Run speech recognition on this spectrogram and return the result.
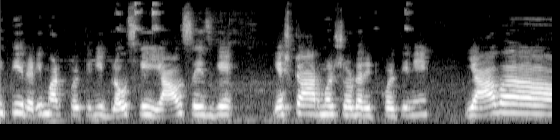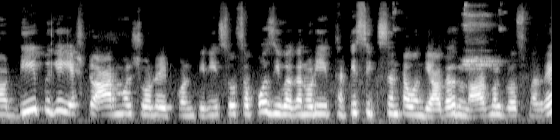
ರೀತಿ ರೆಡಿ ಮಾಡ್ಕೊಳ್ತೀನಿ ಬ್ಲೌಸ್ಗೆ ಯಾವ ಸೈಜ್ಗೆ ಎಷ್ಟು ಆರ್ಮಲ್ ಶೋಲ್ಡರ್ ಇಟ್ಕೊಳ್ತೀನಿ ಯಾವ ಡೀಪ್ಗೆ ಎಷ್ಟು ಆರ್ಮಲ್ ಶೋಲ್ಡರ್ ಇಟ್ಕೊಳ್ತೀನಿ ಸೊ ಸಪೋಸ್ ಇವಾಗ ನೋಡಿ ಥರ್ಟಿ ಸಿಕ್ಸ್ ಅಂತ ಒಂದು ಯಾವ್ದಾದ್ರು ನಾರ್ಮಲ್ ಬ್ಲೌಸ್ ಬಂದ್ರೆ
